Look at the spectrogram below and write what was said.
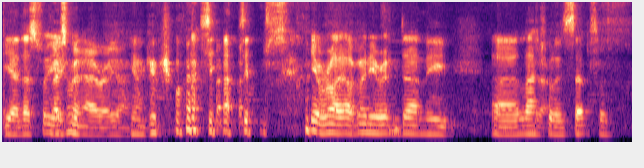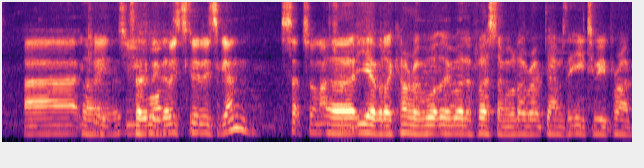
Yeah, that's what you measurement area. Yeah. Yeah, good. Yeah, didn't- You're right. I've only written down the uh, lateral and septal. Uh, okay, Uh, do you totally, want me to do this again? Lateral? Uh, yeah, but I can't remember what they were the first time. What I wrote down was the E to E prime.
